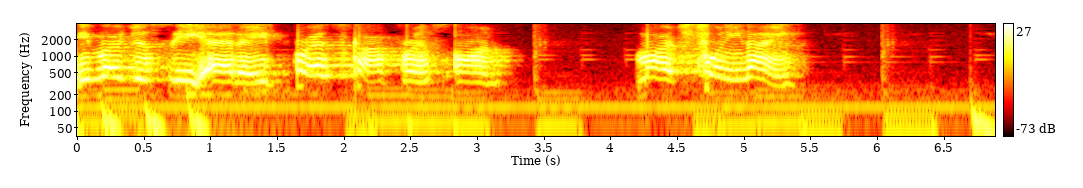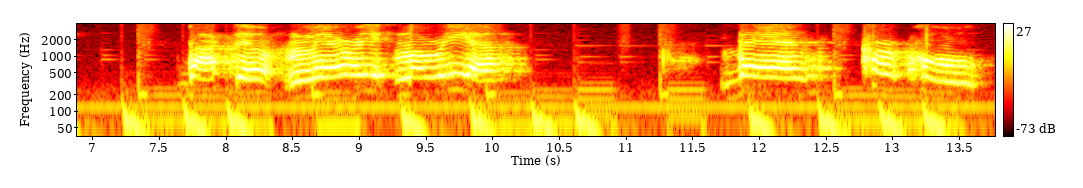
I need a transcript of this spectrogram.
emergency at a press conference on March 29th, Dr. Mary, Maria Van Kerkhove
